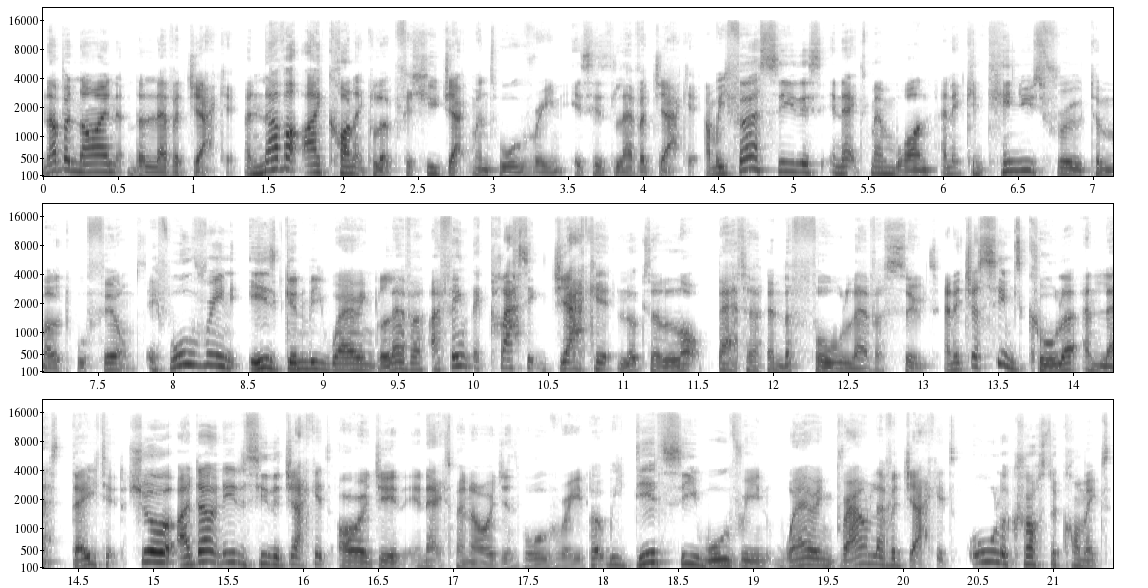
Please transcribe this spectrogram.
Number 9, the leather jacket. Another iconic look for Hugh Jackman's Wolverine is his leather jacket, and we first see this in X-Men 1, and it continues through to multiple films. If Wolverine is going to be wearing leather, I think the classic jacket looks a lot better than the full leather suit, and it just seems cooler and less dated. Sure, I don't need to see the jacket's origin in X-Men Origins Wolverine, but we did see Wolverine wearing brown leather jackets all across the comics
